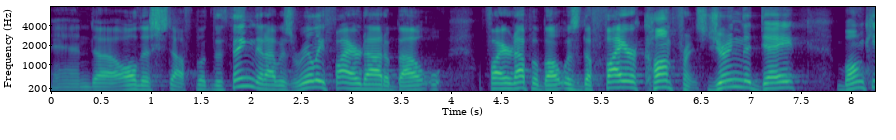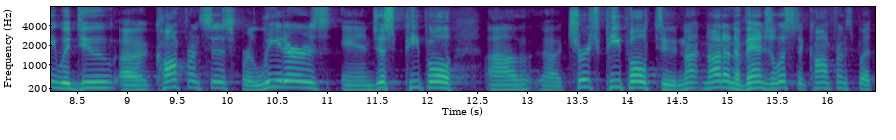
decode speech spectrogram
and uh, all this stuff. But the thing that I was really fired out about, fired up about was the fire conference. During the day, Bonnke would do uh, conferences for leaders and just people, uh, uh, church people, to not, not an evangelistic conference, but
